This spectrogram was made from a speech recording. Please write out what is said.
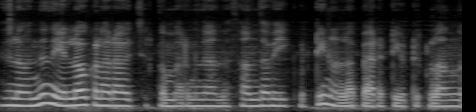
இதில் வந்து இந்த எல்லோ கலராக வச்சுருக்க பாருங்க அந்த சந்தவை குட்டி நல்லா பரட்டி விட்டுக்கலாங்க.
